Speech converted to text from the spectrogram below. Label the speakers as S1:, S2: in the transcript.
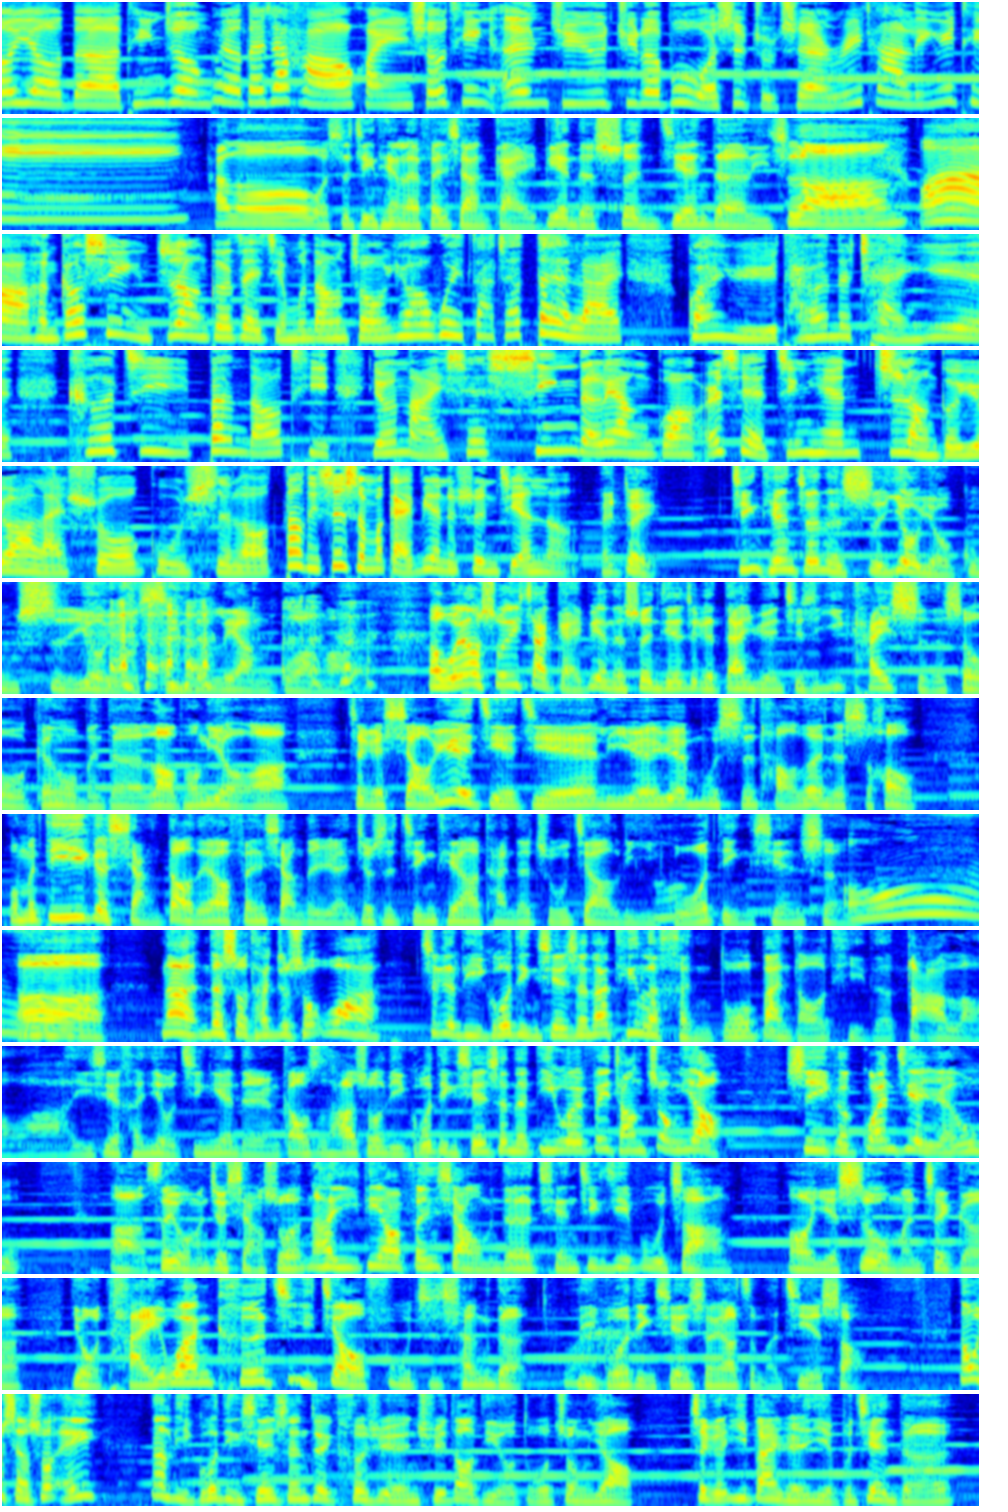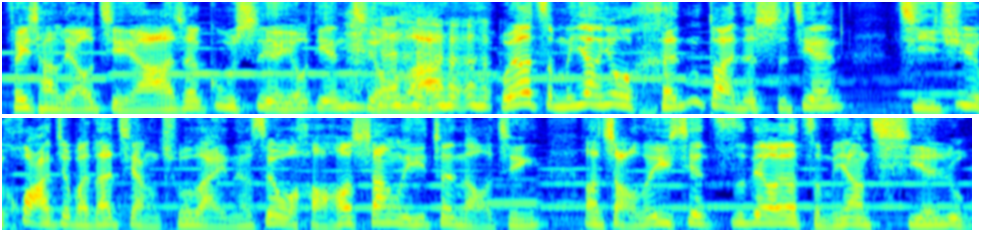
S1: 所有的听众朋友，大家好，欢迎收听 NGU 俱乐部，我是主持人 Rita 林玉婷。
S2: Hello，我是今天来分享改变的瞬间的李志昂。
S1: 哇，很高兴志昂哥在节目当中又要为大家带来关于台湾的产业、科技、半导体有哪一些新的亮光，而且今天志昂哥又要来说故事喽，到底是什么改变的瞬间呢？
S2: 哎，对。今天真的是又有故事又有新的亮光啊！啊，我要说一下改变的瞬间这个单元，其实一开始的时候，我跟我们的老朋友啊，这个小月姐姐李媛媛牧师讨论的时候，我们第一个想到的要分享的人，就是今天要谈的主角李国鼎先生哦啊。那那时候他就说哇，这个李国鼎先生，他听了很多半导体的大佬啊，一些很有经验的人告诉他说，李国鼎先生的地位非常重要，是一个关键人物。啊，所以我们就想说，那一定要分享我们的前经济部长哦，也是我们这个有台湾科技教父之称的李国鼎先生要怎么介绍？那我想说，哎，那李国鼎先生对科学园区到底有多重要？这个一般人也不见得非常了解啊。这故事也有点久了，我要怎么样用很短的时间几句话就把它讲出来呢？所以我好好伤了一阵脑筋啊，找了一些资料，要怎么样切入。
